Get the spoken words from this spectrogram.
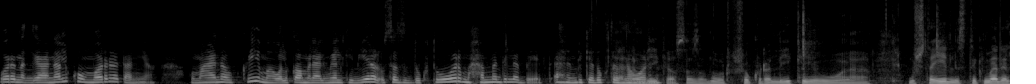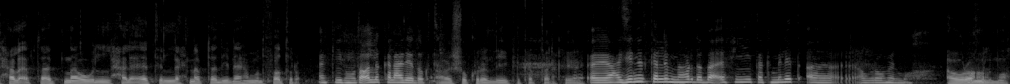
ورجعنا لكم مرة تانية. ومعانا القيمة والقامة العلمية الكبيرة الأستاذ الدكتور محمد اللباد أهلا بك يا دكتور أهلا نورنا بيك يا أستاذة نور شكرا ليكي ومشتاقين لاستكمال الحلقة بتاعتنا والحلقات اللي إحنا ابتديناها من فترة. أكيد متألق كالعادة يا دكتور. آه شكرا ليكي كتر خير. آه عايزين نتكلم النهاردة بقى في تكملة آه أورام المخ. آه. المخ.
